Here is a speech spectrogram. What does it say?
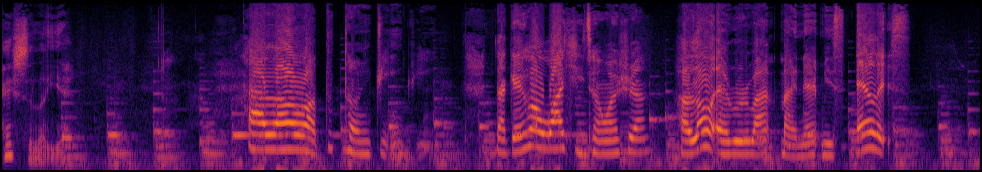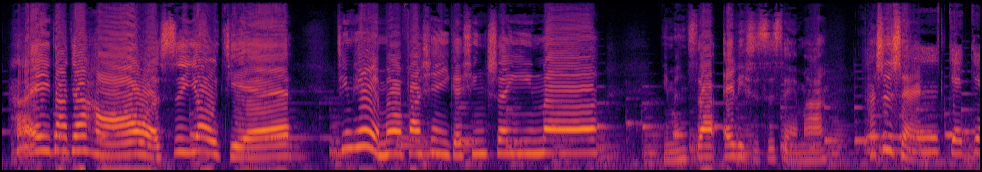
开始了耶。Hello，我是童君君。大家好，我是陈文轩。Hello everyone, my name is Alice。嗨，大家好，我是佑杰。今天有没有发现一个新声音呢？你们知道 Alice 是谁吗？她是谁？是姐姐，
